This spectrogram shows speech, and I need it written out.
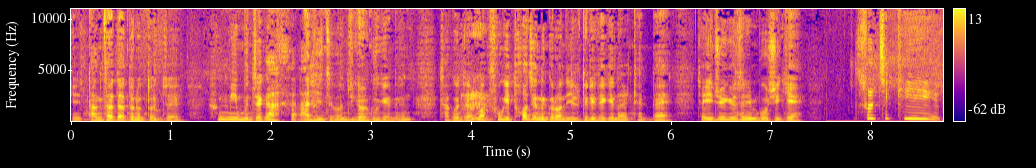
예, 당사자들은 또 이제 흥미 문제가 아니죠. 결국에는 자꾸 이제 막 속이 터지는 그런 일들이 되긴 할 텐데 자 이주희 교수님 보시기에 솔직히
